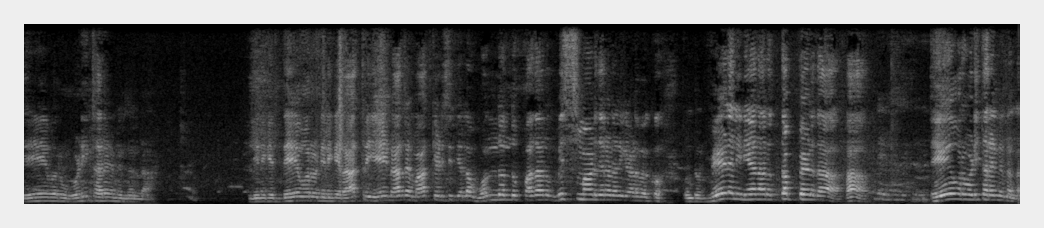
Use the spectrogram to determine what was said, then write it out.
ದೇವರು ಹೊಡಿತಾರೆ ನಿನ್ನನ್ನ. ನಿನಗೆ ದೇವರು ನಿನಗೆ ರಾತ್ರಿ ಏನಾದ್ರೆ ಮಾತು ಕೇಳಿಸಿದ್ಯಲ್ಲ, ಒಂದೊಂದು ಪದನು ಮಿಸ್ ಮಾಡದಿರ ನನಗೆ ಹೇಳಬೇಕು. ಒಂದು ವೇಳೆ ನೀನ್ ಏನಾದ್ರು ತಪ್ಪು ಹೇಳ್ದ ಹ ದೇವರು ಹೊಡಿತಾರೆ ನಿನ್ನ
